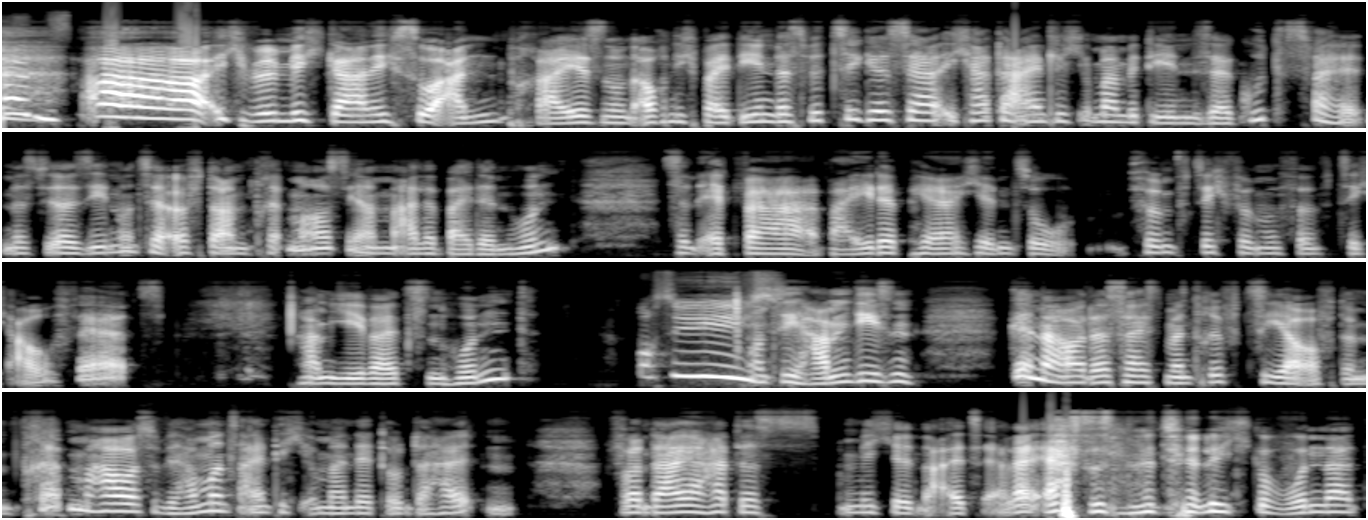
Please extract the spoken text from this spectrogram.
kannst? Ah, ich will mich gar nicht so anpreisen und auch nicht bei denen. Das Witzige ist ja, ich hatte eigentlich immer mit denen ein sehr gutes Verhältnis. Wir sehen uns ja öfter am Treppenhaus. Sie haben alle beide einen Hund. Es sind etwa beide Pärchen so 50, 55 aufwärts, haben jeweils einen Hund. Ach süß. Und sie haben diesen, genau, das heißt, man trifft sie ja oft im Treppenhaus und wir haben uns eigentlich immer nett unterhalten. Von daher hat es mich als allererstes natürlich gewundert,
